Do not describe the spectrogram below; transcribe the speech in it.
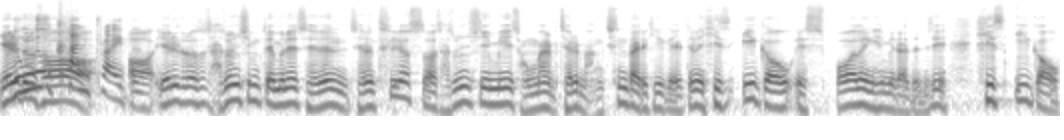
예를 들어서 눅눅한 프라이드. 어, 예를 들어서 자존심 때문에 쟤는 쟤는 틀렸어. 자존심이 정말 쟤를 망친다 이렇게 얘기할 때는 his ego is spoiling him이라든지 his ego,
